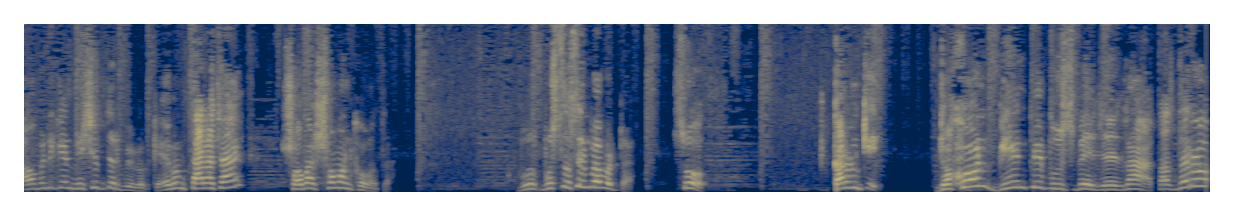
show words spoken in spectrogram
আওয়ামী লীগের নিষিদ্ধের বিপক্ষে, এবং তারা চায় সবার সমান ক্ষমতা। বুঝতেছেন ব্যাপারটা? সো কারণ কি? যখন বিএনপি বুঝবে যে না, তাদেরও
